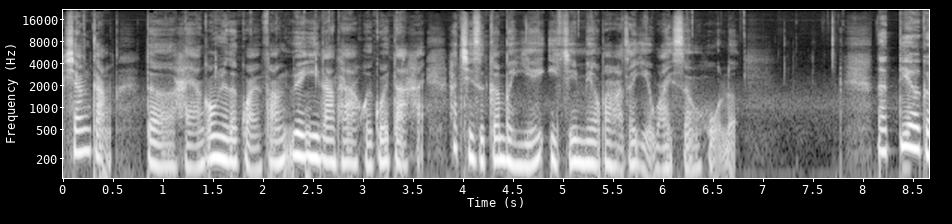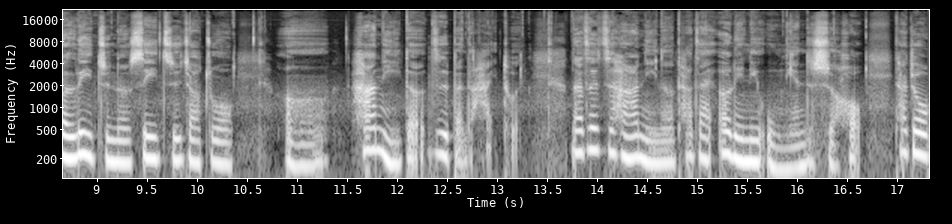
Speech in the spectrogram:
香港的海洋公园的馆方愿意让他回归大海，他其实根本也已经没有办法在野外生活了。那第二个例子呢，是一只叫做呃哈尼的日本的海豚。那这只哈尼呢，它在二零零五年的时候，它就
